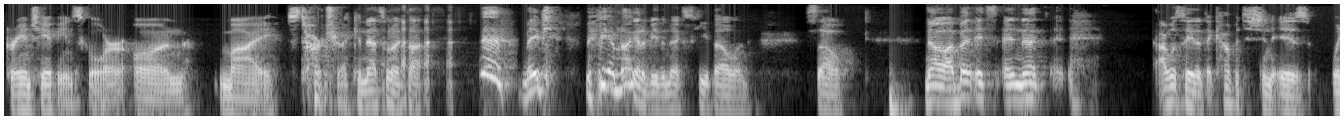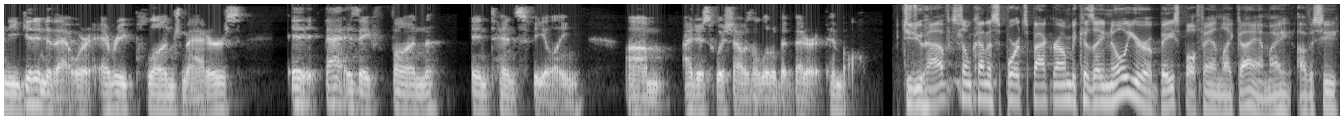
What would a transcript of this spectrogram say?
grand champion score on my Star Trek. And that's when I thought, eh, maybe, maybe I'm not going to be the next Keith Elwin. So No, but it's and that I will say that the competition is when you get into that where every plunge matters. It, that is a fun, intense feeling. Um, I just wish I was a little bit better at pinball. Did you have some kind of sports background? Because I know you're a baseball fan like I am. I obviously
